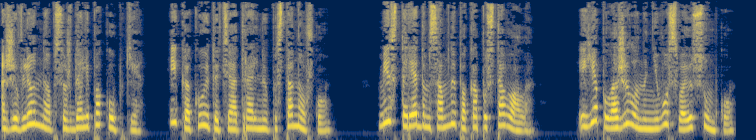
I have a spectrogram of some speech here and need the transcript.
оживленно обсуждали покупки и какую-то театральную постановку. Место рядом со мной пока пустовало, и я положила на него свою сумку,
